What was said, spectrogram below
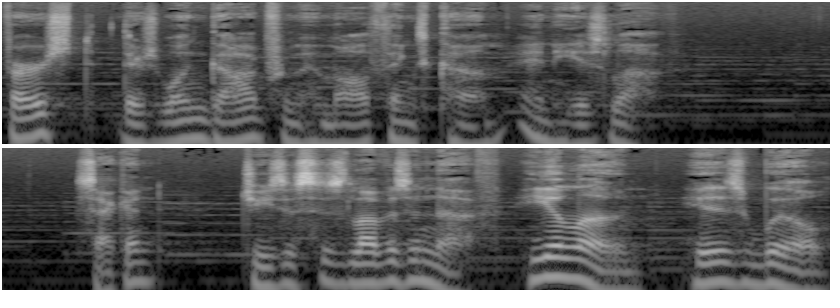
First, there's one God from whom all things come, and He is love. Second, Jesus' love is enough. He alone, His will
